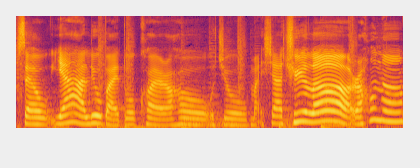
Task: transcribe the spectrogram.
So yeah，六百多块，然后我就买下去了。然后呢，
